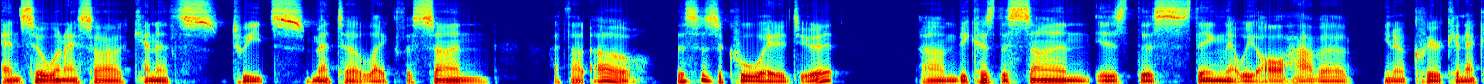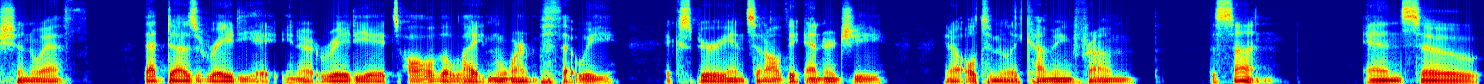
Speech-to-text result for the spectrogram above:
And so when I saw Kenneth's tweets, metta like the sun, I thought, oh, this is a cool way to do it um, because the sun is this thing that we all have a you know clear connection with that does radiate you know it radiates all the light and warmth that we experience and all the energy you know ultimately coming from the sun. And so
